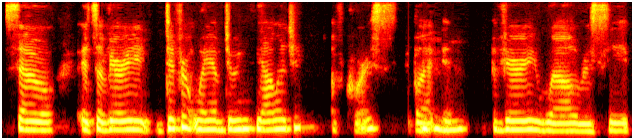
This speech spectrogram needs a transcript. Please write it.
So it's a very different way of doing theology, of course, but mm-hmm. very well received.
